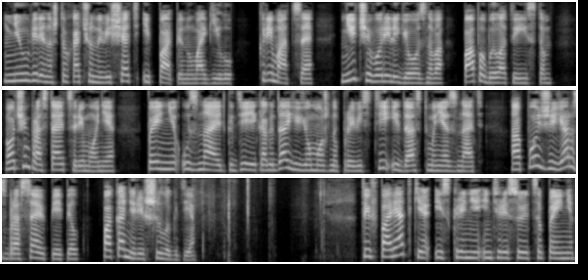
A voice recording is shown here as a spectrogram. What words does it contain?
Не уверена, что хочу навещать и папину могилу. Кремация. Ничего религиозного, Папа был атеистом. Очень простая церемония. Пенни узнает, где и когда ее можно провести и даст мне знать. А позже я разбросаю пепел, пока не решила где. «Ты в порядке?» — искренне интересуется Пенни.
